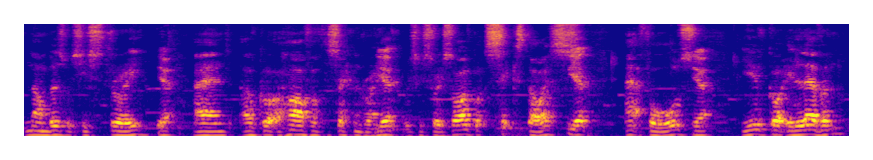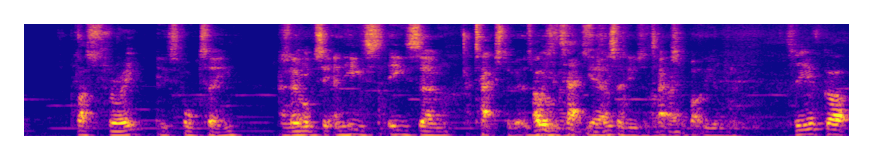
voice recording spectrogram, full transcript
numbers, which is three. Yeah. And I've got half of the second rank, Yeah. which is three. So I've got six dice Yeah, at fours. yeah. You've got eleven plus three. He's 14. And So obviously, and he's he's um, attached to it as Oh, well. he's attached, Yeah, I said he was attached Okay. to part of the unit. So you've got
